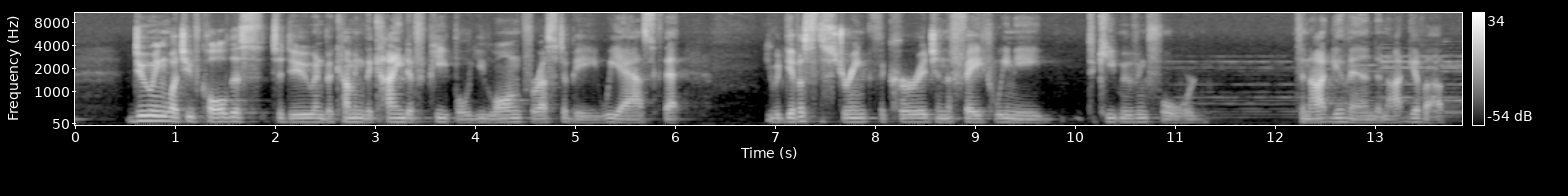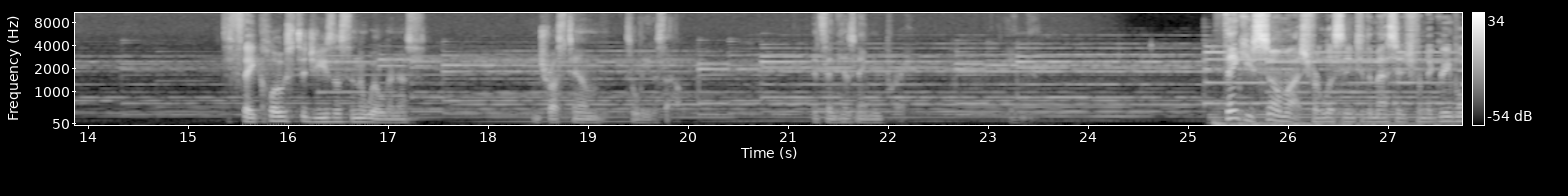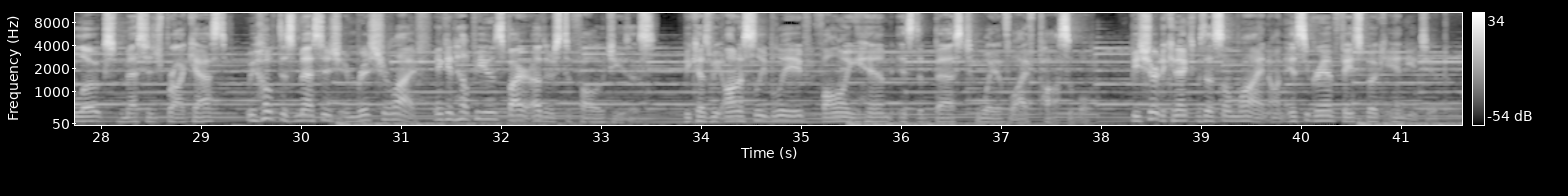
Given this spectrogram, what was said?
doing what you've called us to do and becoming the kind of people you long for us to be, we ask that you would give us the strength, the courage, and the faith we need to keep moving forward, to not give in, to not give up to stay close to Jesus in the wilderness and trust Him to lead us out. It's in His name we pray. Amen. Thank you so much for listening to the message from the Greenville Oaks Message Broadcast. We hope this message enriched your life and can help you inspire others to follow Jesus because we honestly believe following Him is the best way of life possible. Be sure to connect with us online on Instagram, Facebook, and YouTube.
